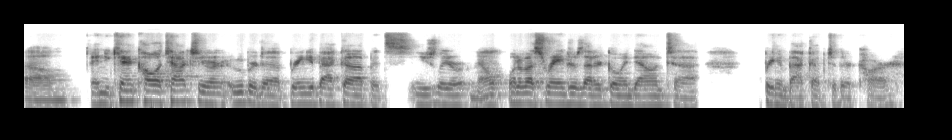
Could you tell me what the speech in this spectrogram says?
Um, and you can't call a taxi or an Uber to bring you back up. It's usually a, no. one of us rangers that are going down to bring them back up to their car.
